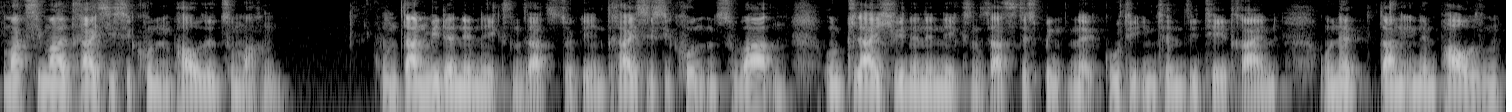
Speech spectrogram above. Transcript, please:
maximal 30 Sekunden Pause zu machen. Und dann wieder in den nächsten Satz zu gehen. 30 Sekunden zu warten und gleich wieder in den nächsten Satz. Das bringt eine gute Intensität rein. Und nicht dann in den Pausen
